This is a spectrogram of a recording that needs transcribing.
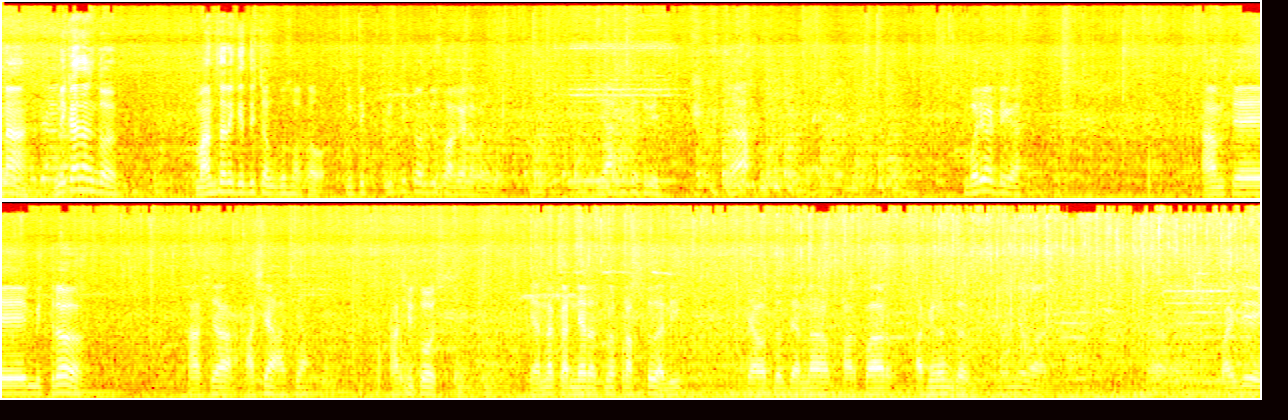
ना मी काय सांगतो? माणसाने किती चंकूस वागावं किती किती कंजूस वागायला पाहिजे. या की छत्री हा? बरी वाटते का? आमचे मित्र आशा आशा आशा. आशुतोष यांना कन्यारत्न प्राप्त झाली. त्याबद्दल त्यांना फार फार अभिनंदन. धन्यवाद. पाहिजे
